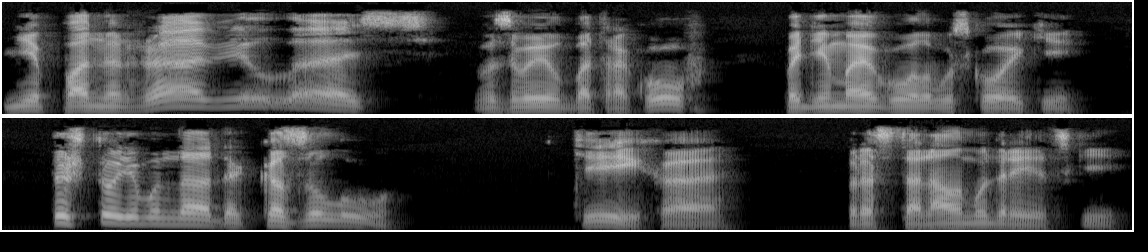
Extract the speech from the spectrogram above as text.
«Не понравилось!» — взвыл Батраков, поднимая голову с койки. «Да что ему надо, козлу?» «Тихо!» — простонал Мудрецкий.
